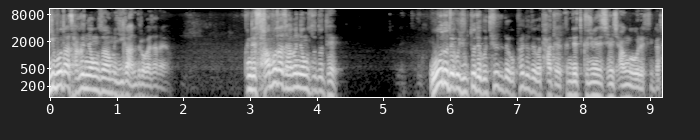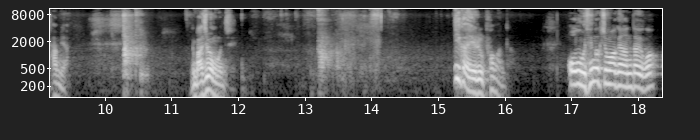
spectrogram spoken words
2보다 작은 정수 하면 2가 안 들어가잖아요. 근데 4보다 작은 정수도 돼. 5도 되고 6도 되고 7도 되고 8도 되고 다 돼. 근데 그 중에서 제일 작은 거 그랬으니까 3이야. 마지막 문제. B가 A를 포함한다. 어우, 생각 좀 하게 한다, 이거.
